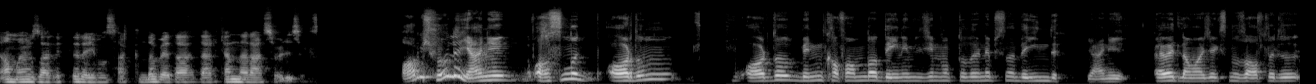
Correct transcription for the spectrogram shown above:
Ama özellikle Ravens hakkında veda ederken neler söyleyeceksin? Abi şöyle yani aslında Arda'nın Arda benim kafamda değinebileceğim noktaların hepsine değindi. Yani evet Lamar Jackson'ın zaafları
